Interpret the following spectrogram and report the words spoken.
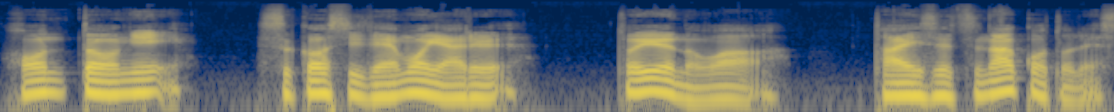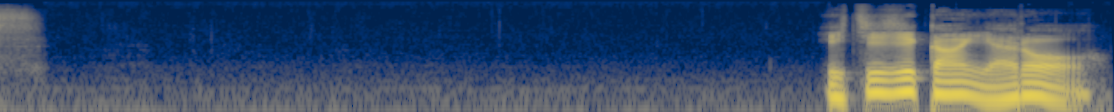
本当に少しでもやるというのは大切なことです。1時間やろう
